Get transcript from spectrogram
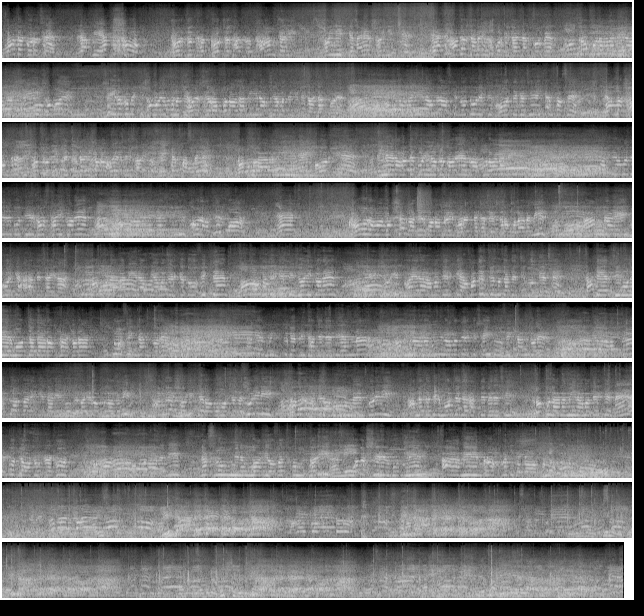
ওয়াদা করেছেন যে আপনি একশো ধৈর্য ধৈর্য ধারণকারী সৈনিককে এক হাজার জানের উপর বিজয় দান করবেন রব্বুল আলামিন আমরা সেই সময়ে সেই রকম একটি সময় উপলব্ধি হয়েছে রব্বুল আলামিন আপনি আমাদেরকে বিজয় দান করেন রব্বুল আলামিন, আমরা আজকে নতুন একটি ভোর দেখেছি এই ক্যাম্পাসে হে আল্লাহ সন্ত্রাসী ছাত্রলীগকে বিদায় করা হয়েছে এই ছাত্র- এই ক্যাম্পাস থেকে রব্বুল আলামিন এই ভোরকে দিনের আলোতে পরিণত করেন রব্বুল আলামিন আপনি আমাদের উপর দীর্ঘস্থায়ী করেন এক আমরা এই ভোরকে হারাতে চাই না আমাদেরকে তৌফিক দেন আমাদেরকে বিজয়ী করেন এই আমাদেরকে আমাদের জন্য যাদের জীবন দিয়েছে তাদের জীবনের মর্যাদা রক্ষা করার তৌফিক দান করেন মৃত্যুকে বৃথা যেতে দিয়েন না আমাদেরকে সেই তৌফিক দান করেন আমরা যেন আপনার দরবারে গিয়ে দাঁড়িয়ে বলতে পারি রব্বুল আলামিন আমরা শহীদদের অবমর্যাদা করিনি আমরা তাদের অবমূল্যায়ন করিনি আমরা তাদের মর্যাদা রাখতে পেরেছি রব্বুল আলামিন আমাদেরকে ন্যায়ের পথে অটুট রাখুন রব্বুল আলামিন نصر من الله وفتح قريب وبشر المؤمنين آمين برحمتك يا أرحم الراحمين ရှိတယ်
